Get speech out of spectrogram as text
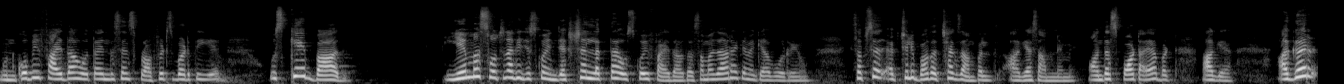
उनको भी फ़ायदा होता है। इन द सेंस प्रॉफिट्स बढ़ती है। उसके बाद ये मत सोचना कि जिसको इंजेक्शन लगता है, उसको ही फ़ायदा होता है। समझ आ रहा है कि मैं क्या बोल रही हूँ? सबसे एक्चुअली बहुत अच्छा एग्ज़ाम्पल आ गया सामने में। ऑन द स्पॉट आया बट आ गया। अगर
